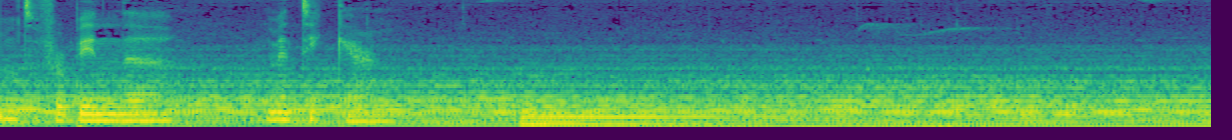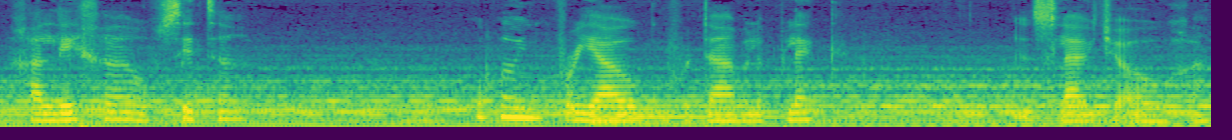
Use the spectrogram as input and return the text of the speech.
om te verbinden met die kern. Ga liggen of zitten op een voor jou comfortabele plek en sluit je ogen.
